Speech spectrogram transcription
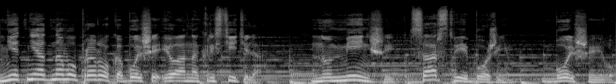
нет ни одного пророка больше Иоанна Крестителя, но меньший в Царстве Божьем больше его».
